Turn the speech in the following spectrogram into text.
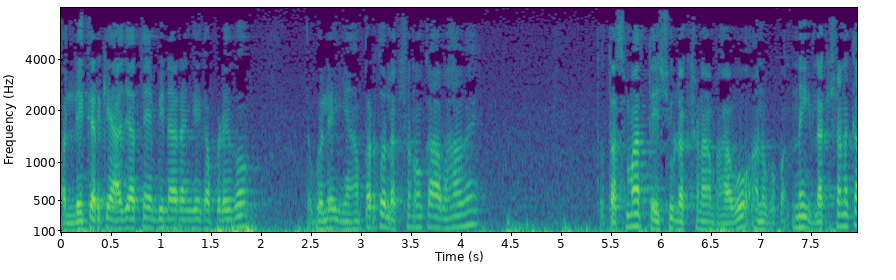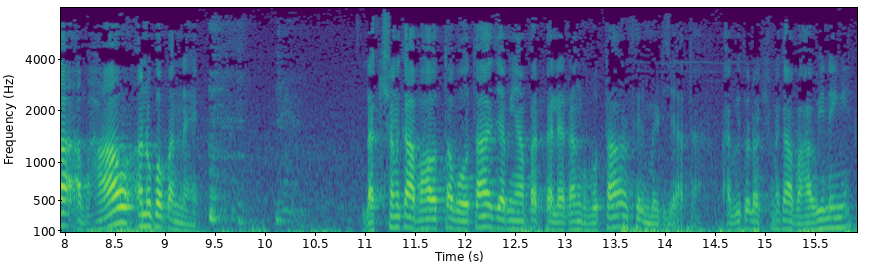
और लेकर के आ जाते हैं बिना रंगे कपड़े को तो बोले, यहाँ पर तो लक्षणों का अभाव है। तो तस्मात तेषु लक्षणा भावो अनुपन्न नहीं, लक्षण का अभाव अनुपन्न है। लक्षण का अभाव तब होता है जब यहाँ पर पहले रंग होता और फिर मिट जाता अभी तो लक्षण का अभाव ही नहीं है।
